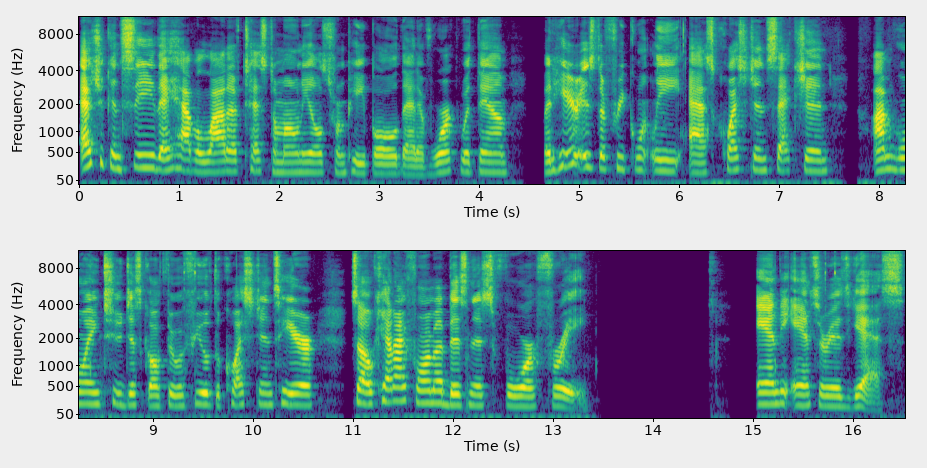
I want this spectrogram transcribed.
As you can see, they have a lot of testimonials from people that have worked with them. But here is the frequently asked questions section. I'm going to just go through a few of the questions here. So, can I form a business for free? And the answer is yes.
